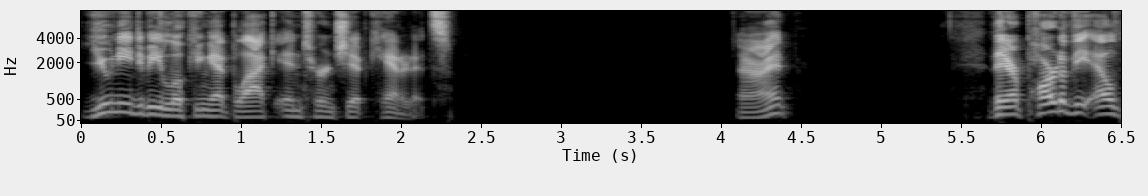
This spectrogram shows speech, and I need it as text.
you need to be looking at black internship candidates. All right? They are part of the el-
